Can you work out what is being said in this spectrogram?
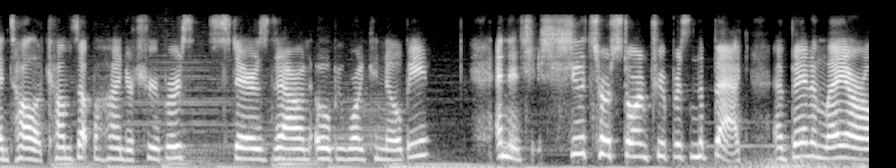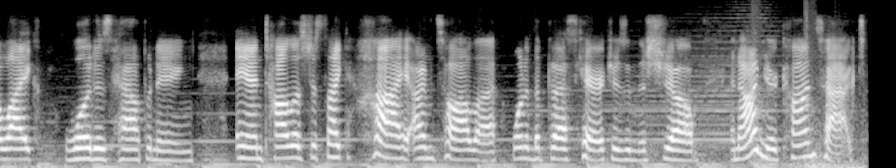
And Tala comes up behind her troopers, stares down Obi Wan Kenobi, and then she shoots her stormtroopers in the back. And Ben and Leia are like, What is happening? And Tala's just like, Hi, I'm Tala, one of the best characters in the show, and I'm your contact.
